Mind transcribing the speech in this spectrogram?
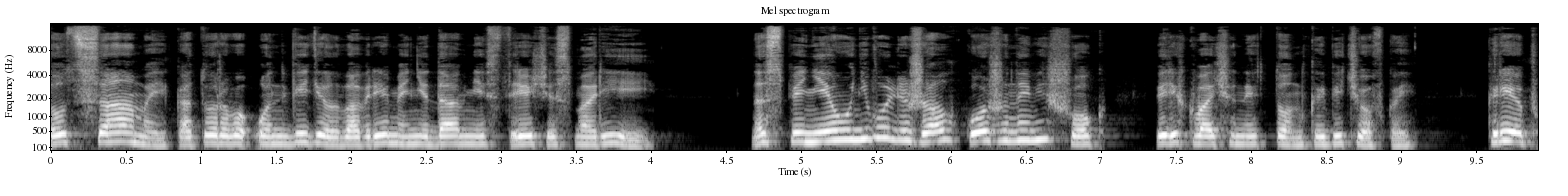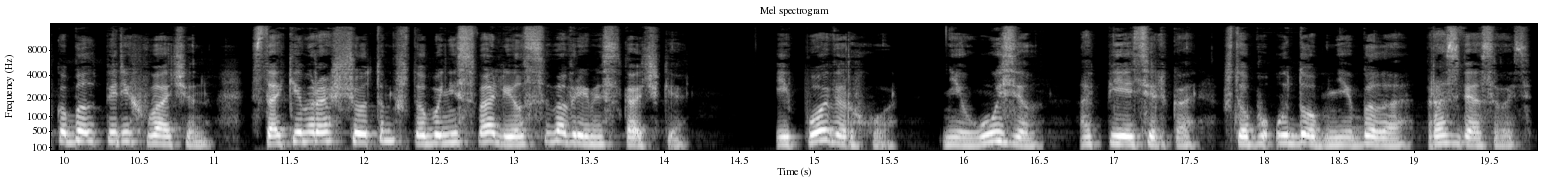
тот самый, которого он видел во время недавней встречи с Марией. На спине у него лежал кожаный мешок, перехваченный тонкой бечевкой. Крепко был перехвачен, с таким расчетом, чтобы не свалился во время скачки. И поверху не узел, а петелька, чтобы удобнее было развязывать.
